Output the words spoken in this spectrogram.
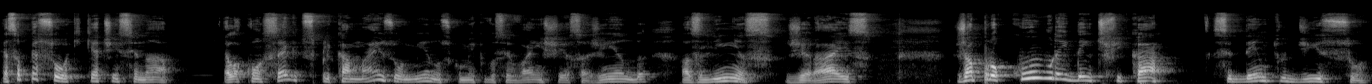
Essa pessoa que quer te ensinar, ela consegue te explicar mais ou menos como é que você vai encher essa agenda, as linhas gerais, já procura identificar se dentro disso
